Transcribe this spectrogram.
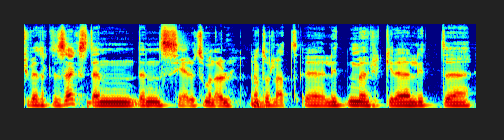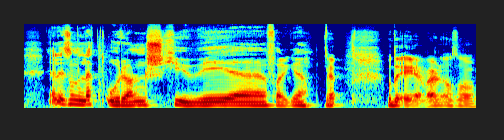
QV36 den, den ser ut som en øl, rett og slett. Eh, litt mørkere, litt, eh, ja, litt sånn lett oransje, huey eh, farge. Ja. Og det er vel, altså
